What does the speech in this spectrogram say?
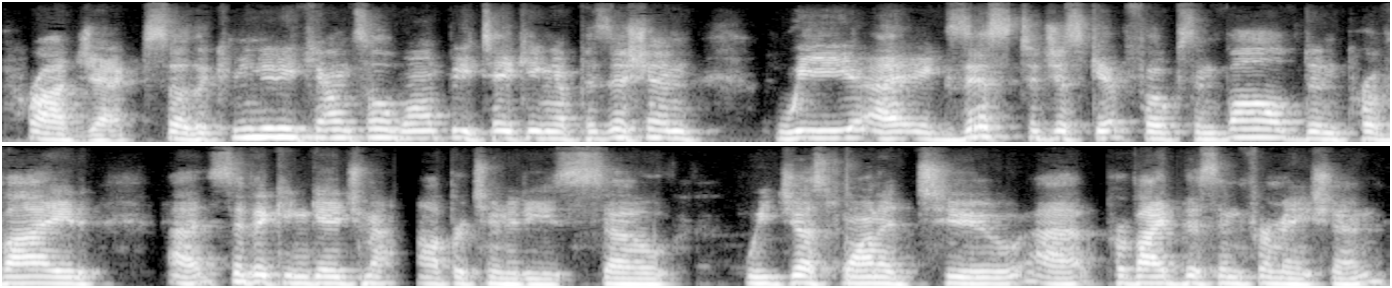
project. So the community council won't be taking a position. We uh, exist to just get folks involved and provide uh, civic engagement opportunities. So we just wanted to uh, provide this information.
